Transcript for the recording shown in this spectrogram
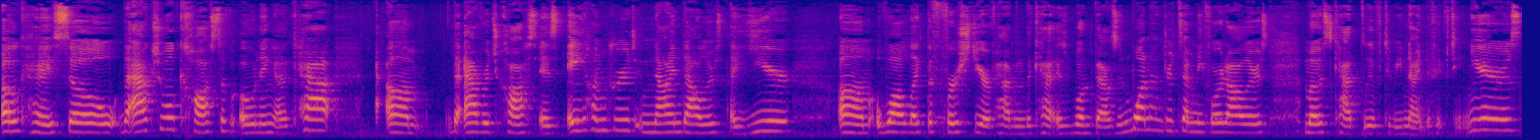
okay, so the actual cost of owning a cat, um, the average cost is eight hundred nine dollars a year. Um, while like the first year of having the cat is one thousand one hundred seventy four dollars. Most cats live to be nine to fifteen years.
